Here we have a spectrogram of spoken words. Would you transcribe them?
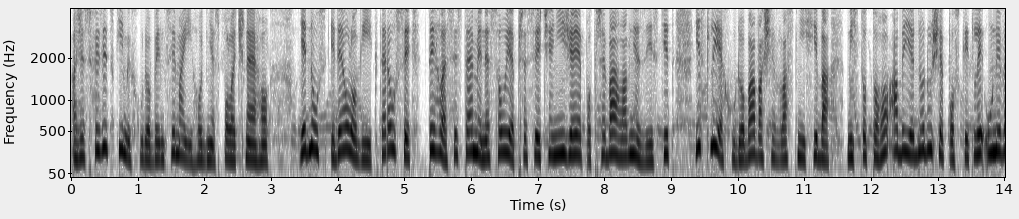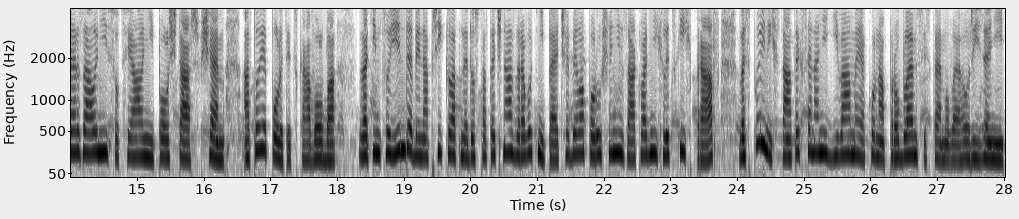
a že s fyzickými chudobinci mají hodně společného. Jednou z ideologií, kterou si tyhle systémy nesou, je přesvědčení, že je potřeba hlavně zjistit, jestli je chudoba vaše vlastní chyba, místo toho, aby jednoduše poskytli univerzální sociální polštář všem, a to je politická volba. Zatímco jinde by například nedostatečná zdravotní péče byla porušením základních lidských práv, ve Spojených státech se na ní díváme jako na problém systémového řízení.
